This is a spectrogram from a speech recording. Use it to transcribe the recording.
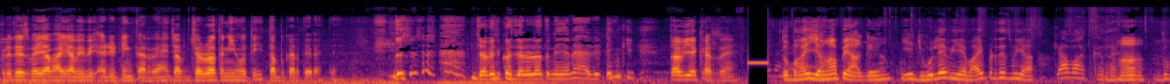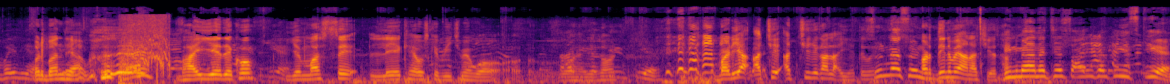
प्रदेश भैया भाई अभी भी एडिटिंग कर रहे हैं। जब ज़रूरत नहीं होती तब करते रहते हैं। जब इनको ज़रूरत नहीं है ना एडिटिंग की तब ये कर रहे हैं। तो भाई यहाँ पे आ गए हम। ये झूले भी है भाई प्रदेश भैया। क्या बात कर रहे हैं? हाँ। दुबई लिया पर बंद है आपको। भाई ये देखो ये मस्त से लेक है उसके बीच में वो वो है रिजॉर्ट बढ़िया अच्छी अच्छी जगह लाई है तो सुन सुन। पर दिन में आना चाहिए था। दिन में आना चाहिए सारी गलती इसकी है।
